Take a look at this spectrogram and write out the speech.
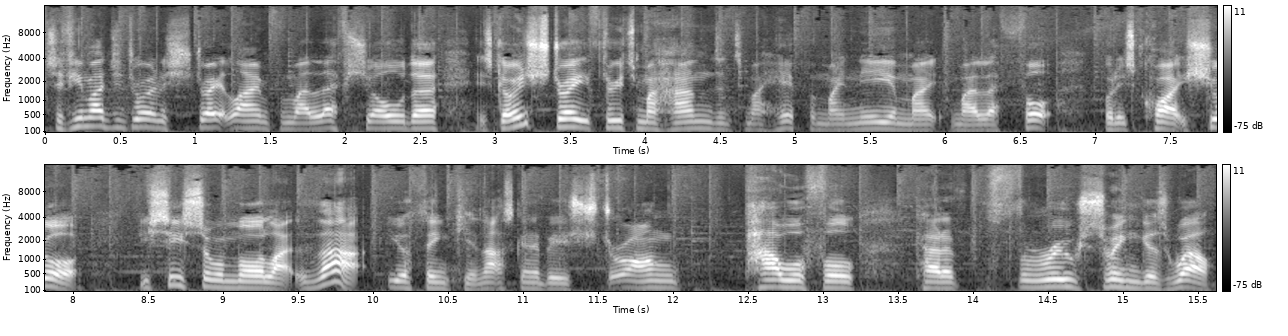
So if you imagine drawing a straight line from my left shoulder, it's going straight through to my hand and to my hip and my knee and my, my left foot, but it's quite short. If you see someone more like that, you're thinking that's going to be a strong, powerful, kind of through swing as well.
